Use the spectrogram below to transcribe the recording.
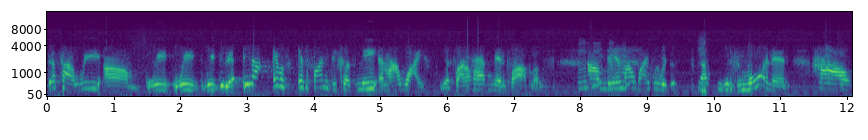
that's how we um we we we do that. You know, it was it's funny because me and my wife, yes, so I don't have men problems. Mm-hmm. Um, me and my wife, we were just discussing this morning how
